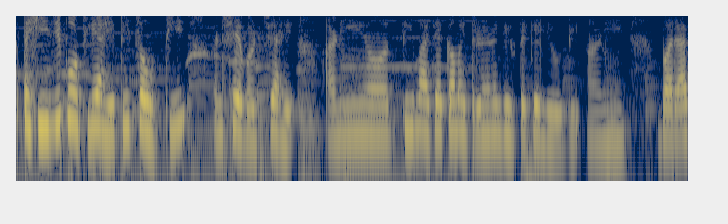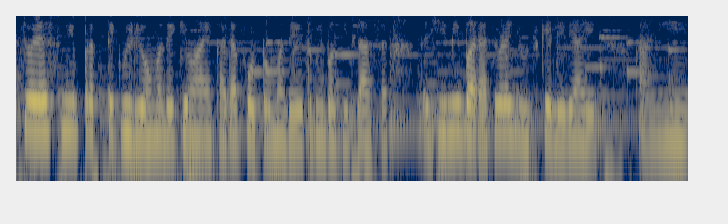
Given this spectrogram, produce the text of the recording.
आता ही जी पोटली आहे ती चौथी आणि शेवटची आहे आणि ती माझ्या एका मैत्रिणीने गिफ्ट केली होती आणि बऱ्याच वेळेस मी प्रत्येक व्हिडिओमध्ये किंवा एखाद्या फोटोमध्ये तुम्ही बघितलं असेल तर ही मी बऱ्याच वेळा यूज केलेली आहे आणि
